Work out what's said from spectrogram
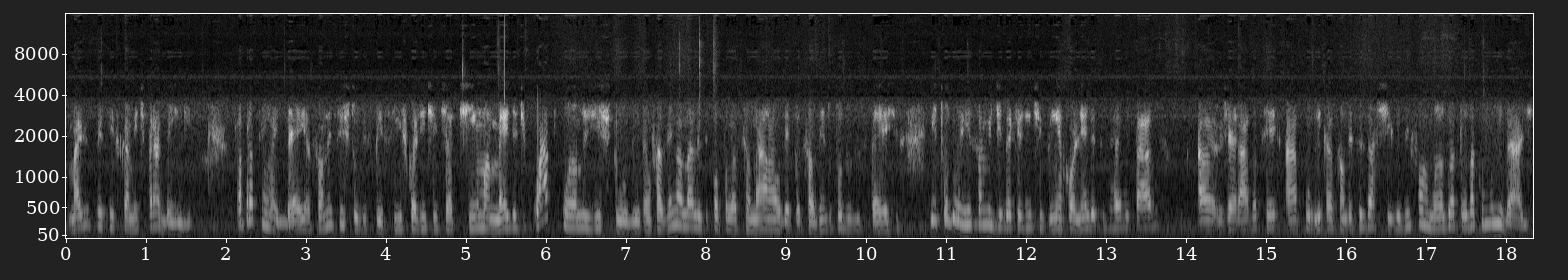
mais especificamente para dengue. Só para ter uma ideia, só nesse estudo específico a gente já tinha uma média de quatro anos de estudo. Então, fazendo análise populacional, depois fazendo todos os testes, e tudo isso à medida que a gente vinha colhendo esses resultados, gerava-se a publicação desses artigos informando a toda a comunidade.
